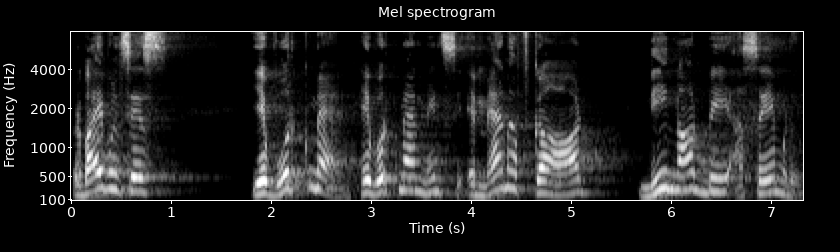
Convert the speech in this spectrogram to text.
But Bible says a workman, a workman means a man of God need not be ashamed,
